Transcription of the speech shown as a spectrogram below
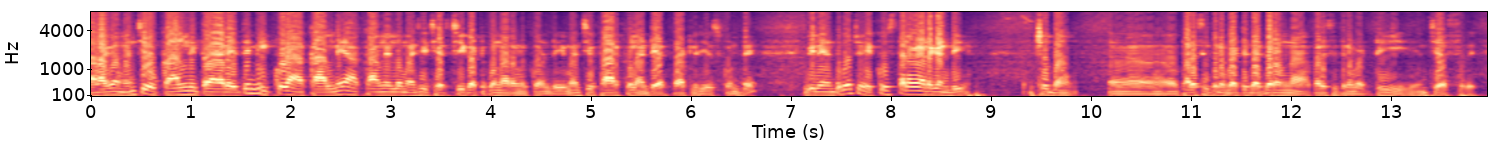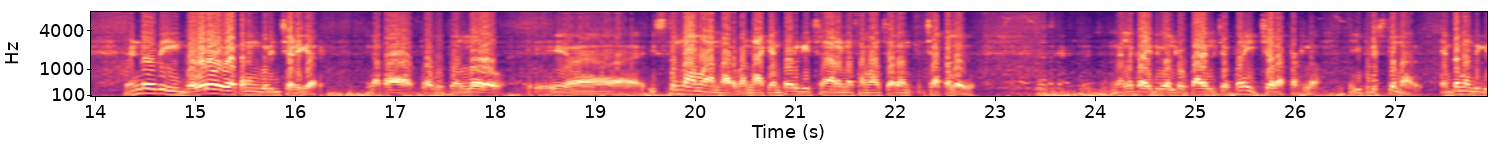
అలాగా మంచి ఒక కాలనీ తయారైతే మీకు కూడా ఆ కాలనీ ఆ కాలనీలో మంచి చర్చి కట్టుకున్నారనుకోండి మంచి పార్కు లాంటి ఏర్పాట్లు చేసుకుంటే వీళ్ళంత కొంచెం ఎక్కువ స్థలమే అడగండి. చూద్దాం. పరిస్థితిని బట్టి దగ్గర ఉన్న పరిస్థితిని బట్టి చేస్తుంది. రెండవది గౌరవ వేతనం గురించి అడిగారు. గత ప్రభుత్వంలో ఇస్తున్నాము అన్నారు. మరి నాకు ఎంతవరకు ఇచ్చినారన్న సమాచారం చెప్పలేదు. నెలకు ఐదు వేల రూపాయలు చెప్పని ఇచ్చారు అప్పట్లో. ఇప్పుడు ఇస్తున్నారు. ఎంతమందికి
